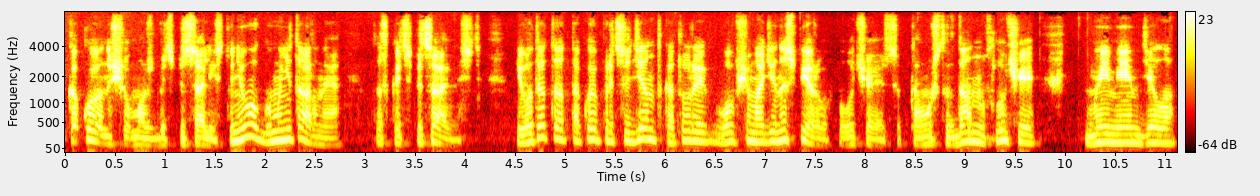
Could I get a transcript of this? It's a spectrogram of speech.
какой он еще может быть специалист? У него гуманитарная так сказать, специальность. И вот это такой прецедент, который, в общем, один из первых получается, потому что в данном случае мы имеем дело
